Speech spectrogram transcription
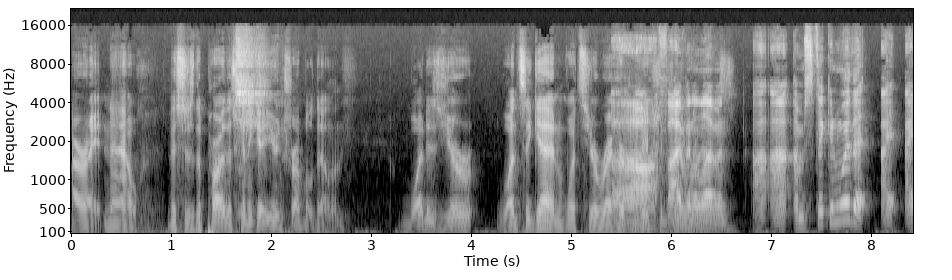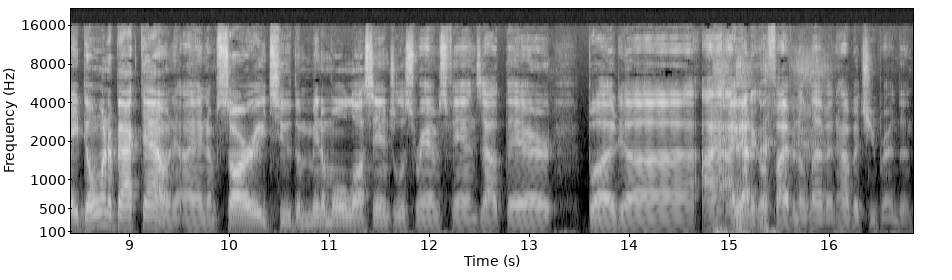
All right, now this is the part that's going to get you in trouble, Dylan. What is your once again? What's your record Ah, prediction? for five the and eleven. I, I, I'm sticking with it. I, I don't want to back down, and I'm sorry to the minimal Los Angeles Rams fans out there, but uh, I, I got to go five and eleven. How about you, Brendan?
